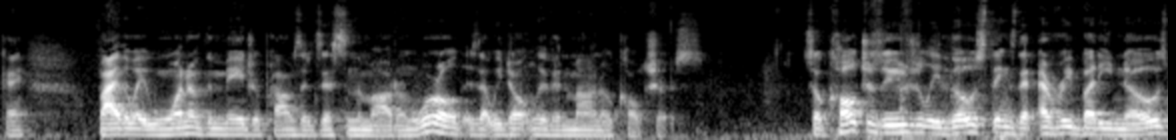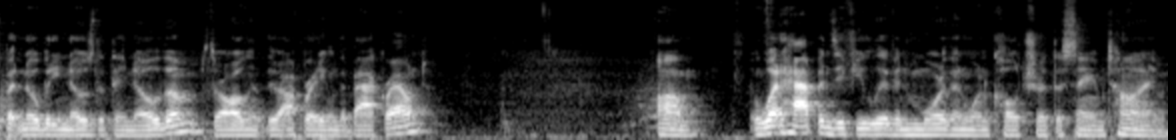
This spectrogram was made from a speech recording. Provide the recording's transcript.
Okay. By the way, one of the major problems that exists in the modern world is that we don't live in monocultures. So cultures are usually those things that everybody knows, but nobody knows that they know them. They're all they're operating in the background. Um, what happens if you live in more than one culture at the same time?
